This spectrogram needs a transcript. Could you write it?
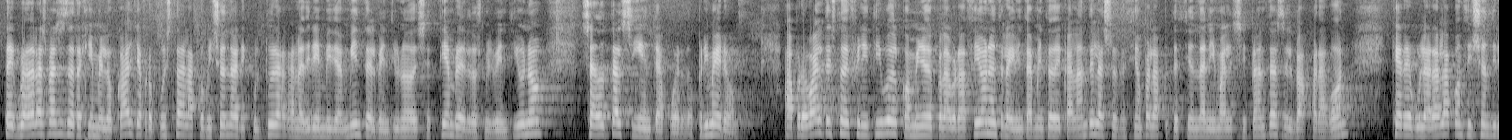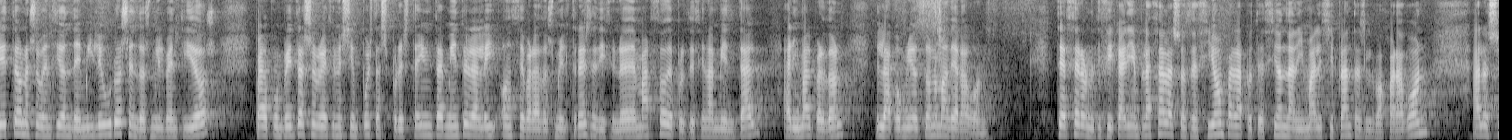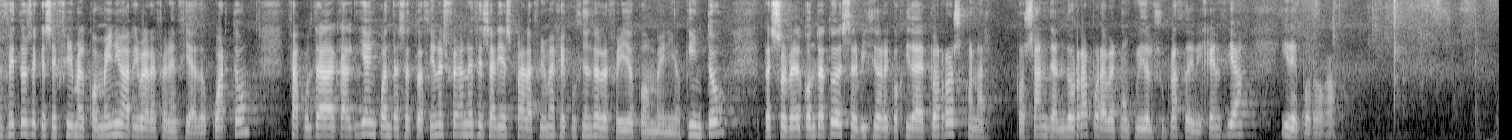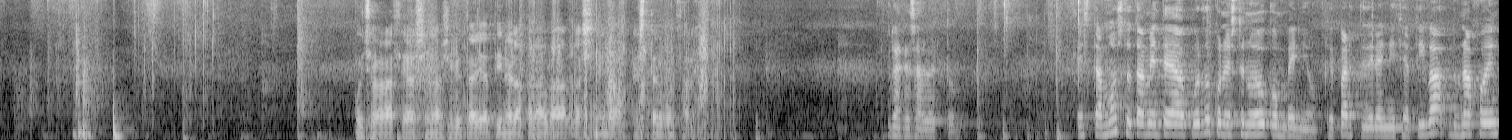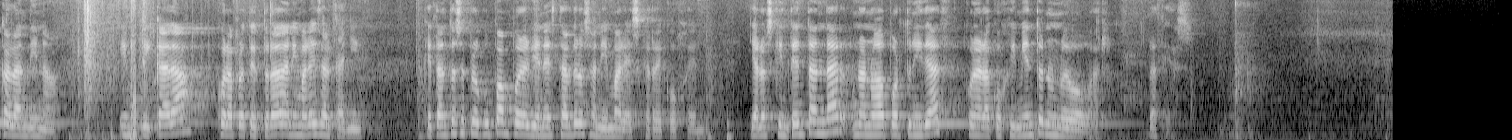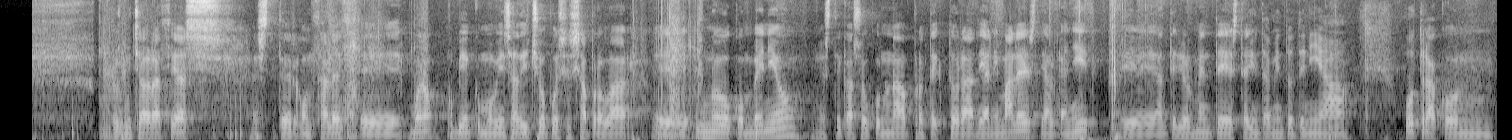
regulada las bases de régimen local y a propuesta de la Comisión de Agricultura, Ganadería y Medio Ambiente del 21 de septiembre del 2021, se adopta el siguiente acuerdo. Primero, Aprobar el texto definitivo del convenio de colaboración entre el Ayuntamiento de Calanda y la Asociación para la Protección de Animales y Plantas del Bajo Aragón, que regulará la concesión directa de una subvención de 1.000 euros en 2022 para de las obligaciones impuestas por este Ayuntamiento y la Ley 11-2003 de 19 de marzo de protección ambiental, animal perdón, de la Comunidad Autónoma de Aragón. Tercero, notificar y emplazar a la Asociación para la Protección de Animales y Plantas del Bajo Aragón a los efectos de que se firme el convenio arriba referenciado. Cuarto, facultar a la Alcaldía en cuantas actuaciones fueran necesarias para la firma y ejecución del referido convenio. Quinto, resolver el contrato de servicio de recogida de perros con COSAN de Andorra por haber concluido su plazo de vigencia y de prórroga. Muchas gracias, señora secretaria. Tiene la palabra la señora Esther González. Gracias, Alberto. Estamos totalmente de acuerdo con este nuevo convenio, que parte de la iniciativa de una joven calandina, implicada con la protectora de animales de Alcañiz, que tanto se preocupan por el bienestar de los animales que recogen, y a los que intentan dar una nueva oportunidad con el acogimiento en un nuevo hogar. Gracias. Pues muchas gracias, Esther González. Eh, bueno, bien, como bien se ha dicho, pues es aprobar eh, un nuevo convenio, en este caso con una protectora de animales de Alcañiz. Eh, anteriormente este ayuntamiento tenía otra con,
